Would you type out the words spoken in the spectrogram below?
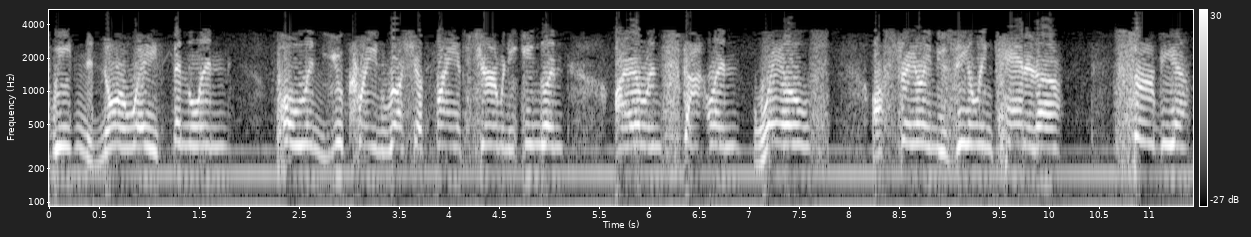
Sweden and Norway, Finland, Poland, Ukraine, Russia, France, Germany, England, Ireland, Scotland, Wales, Australia, New Zealand, Canada, Serbia,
